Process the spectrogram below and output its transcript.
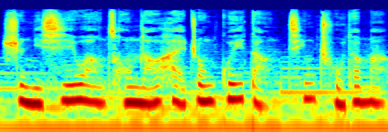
是你希望从脑海中归档清除的吗？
